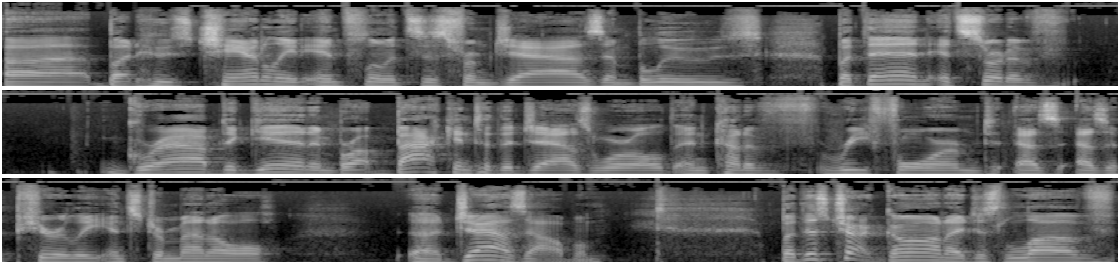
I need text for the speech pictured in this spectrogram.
uh, but who's channeling influences from jazz and blues. But then it's sort of grabbed again and brought back into the jazz world and kind of reformed as as a purely instrumental uh, jazz album. But this track "Gone" I just love,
